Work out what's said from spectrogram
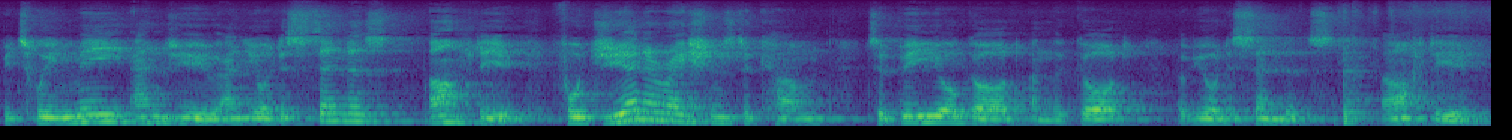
between me and you and your descendants after you, for generations to come, to be your God and the God of your descendants after you.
